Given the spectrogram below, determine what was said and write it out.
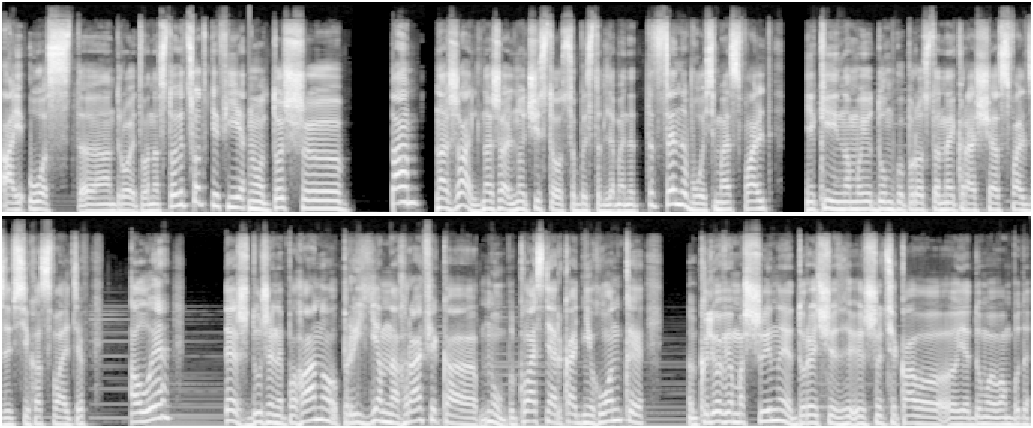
iOS, е, Android вона 100% є. Ну, тож, е, там, на жаль, на жаль, ну чисто особисто для мене, це не восьмий асфальт, який, на мою думку, просто найкращий асфальт зі всіх асфальтів. Але теж дуже непогано, приємна графіка, ну, класні аркадні гонки, кльові машини. До речі, що цікаво, я думаю, вам буде е,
